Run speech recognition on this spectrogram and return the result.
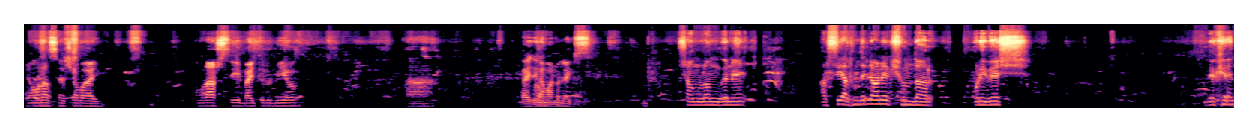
কেমন আছেন সবাই? আমরা আসছি বাইতুল বিও সংলগ্নে আসছি। আলহামদুলিল্লাহ অনেক সুন্দর পরিবেশ। দেখেন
